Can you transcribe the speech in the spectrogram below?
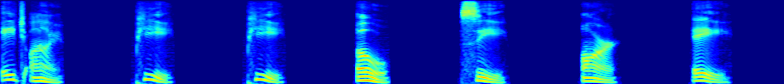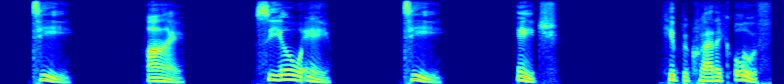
H I P P O C R A T I C O A T H. Hippocratic Oath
